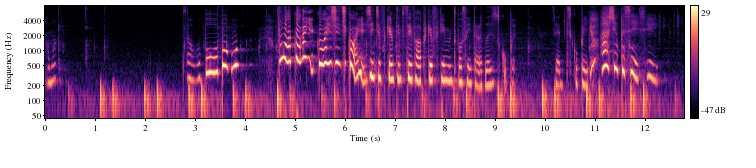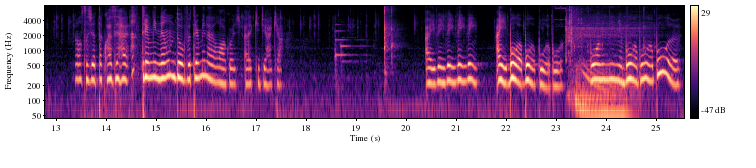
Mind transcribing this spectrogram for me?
Calma. Salva. Boa, boa, boa. Corre, corre, gente, corre. Gente, eu fiquei um tempo sem falar porque eu fiquei muito concentrada. Desculpa. Sério, desculpa aí. Ah, achei o PC, achei. Nossa, já tá quase terminando. Vou terminar logo aqui de hackear. Aí, vem, vem, vem, vem. Aí, boa, boa, boa, boa. Boa, menininha, boa, boa, boa.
